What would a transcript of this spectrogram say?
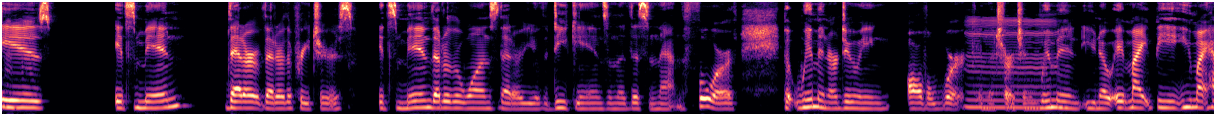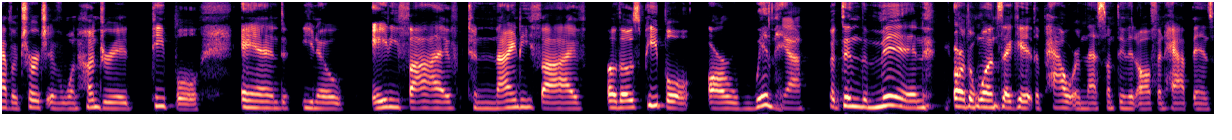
mm-hmm. is it's men that are that are the preachers. It's men that are the ones that are you know the deacons and the this and that and the fourth, but women are doing all the work mm. in the church. And mm. women, you know, it might be you might have a church of 100 people, and you know, 85 to 95 of those people are women. Yeah. But then the men are the ones that get the power, and that's something that often happens,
